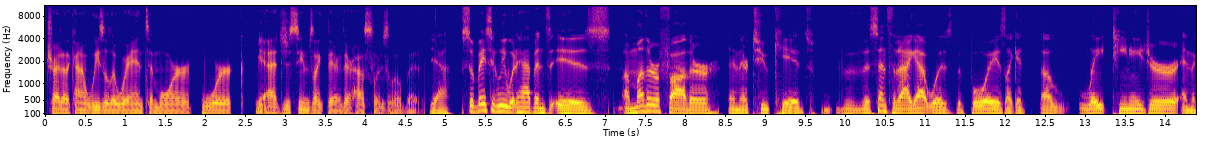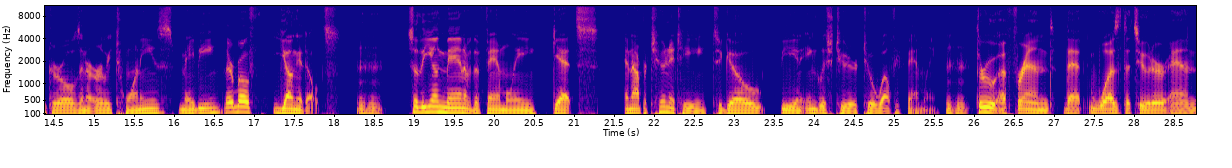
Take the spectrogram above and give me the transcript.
trying to kind of weasel their way into more work. Yeah, it just seems like they're they're hustlers a little bit. Yeah. So basically, what happens is a mother, a father, and their two kids. The sense that I got was the boy is like a, a late teenager, and the girl's in her early 20s, maybe. They're both young adults. hmm So the young man of the family gets an opportunity to go be an English tutor to a wealthy family. hmm Through a friend that was the tutor, and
